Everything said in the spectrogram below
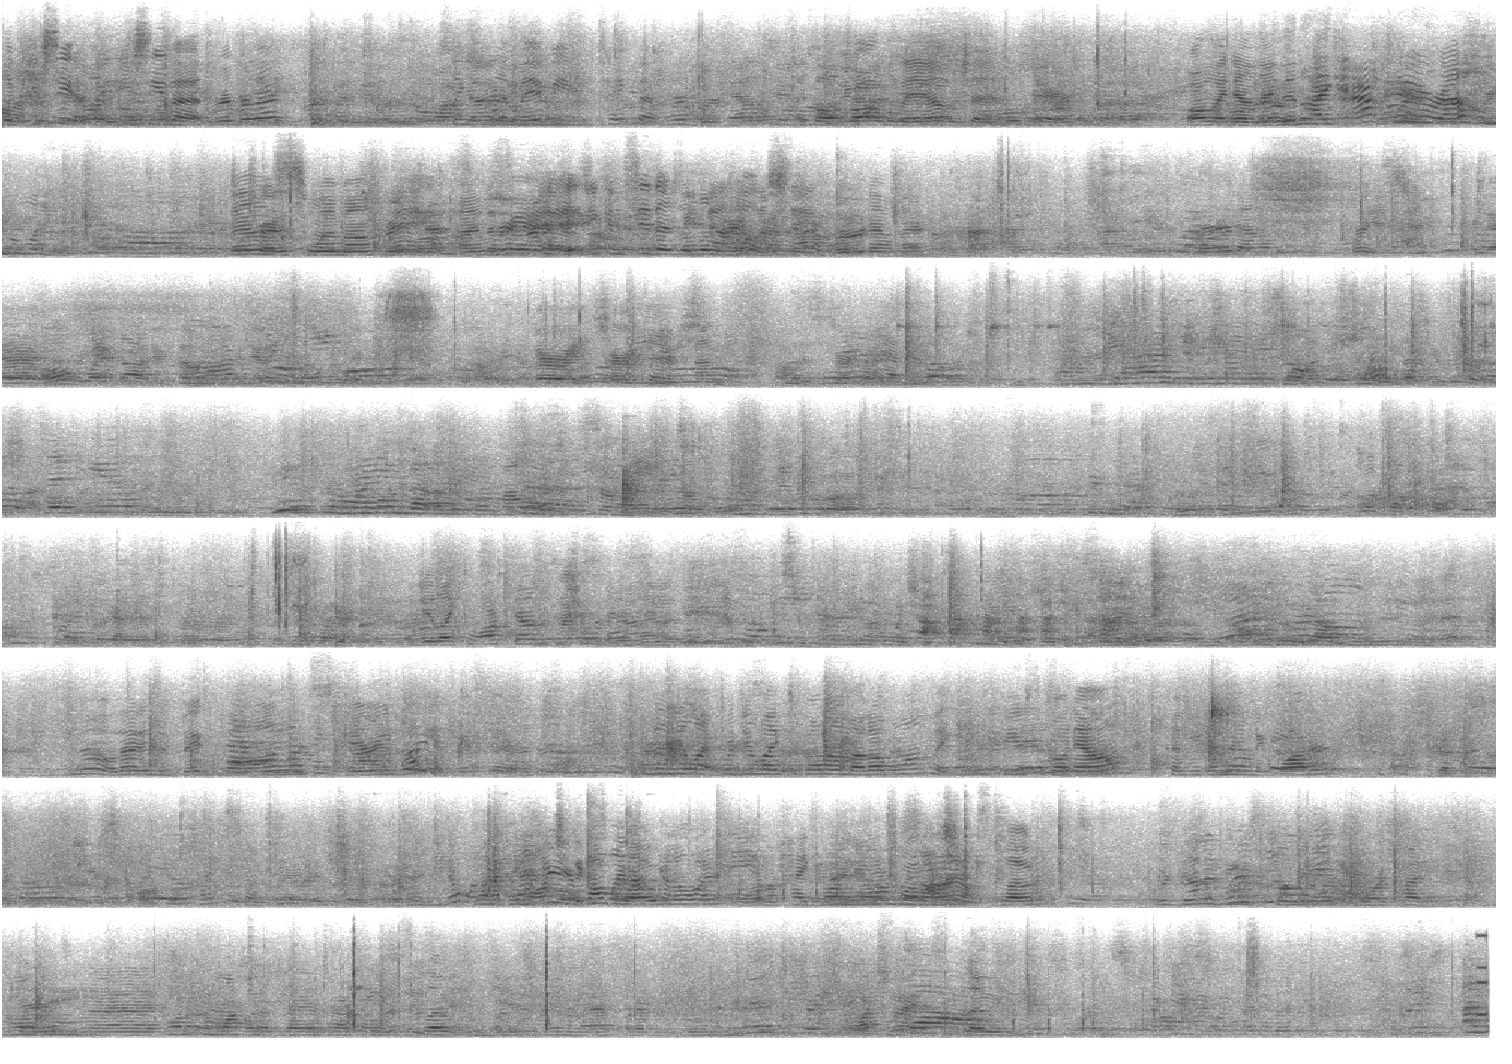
Look, you see, you see that river there? I Think that maybe take that river that goes all the way up to there, all the way down there, and then hike halfway around the lake. Then Try to swim out the Right. Because you can see there's a little boat. See a bird out there? Bird out. Great. Oh, white dog. I don't. Very, very. No, I'm sure that's your first. That other one, Mom, is so You think you would want that? Would you like to walk down to the shore now? No, that is a big, long, scary hike. Would you like, would you like to go on that other one that you refused to go down because we didn't have any water? If you don't want to come on, you're probably not gonna want to hike on the other one. Float. We're gonna do Cumula Gorge hike. You wanna come, you wanna come watch the the entire thing explode? Whatever you're doing. Watching it explode.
